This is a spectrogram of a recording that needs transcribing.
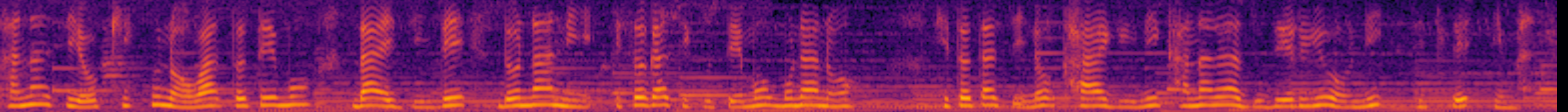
話を聞くのはとても大事で、どんなに忙しくても村の人たちの会議に必ず出るようにしています。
